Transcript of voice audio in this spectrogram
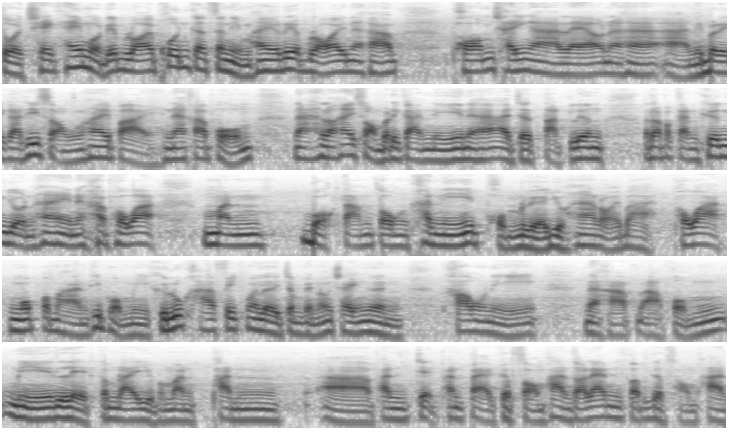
ตรวจเช็คให้หมดเรียบร้อยพ่นกันสนิมให้เรียบร้อยนะครับพร้อมใช้งานแล้วนะฮะอ่านี่บริการที่2ก็ให้ไปนะครับผมนะเราให้ 2 บริการนี้นะฮะอาจจะตัดเรื่องรับประกันเครื่องยนต์ให้นะครับเพราะว่ามันบอกตามตรงคันนี้ผมเหลืออยู่ 500 บาท เพราะว่างบประมาณที่ผมมีคือลูกค้าฟิกมาเลยจำเป็นต้องใช้เงินเท่านี้นะครับอ่าผมมีเลทกำไรอยู่ประมาณพัน พันเจ็ดพันแปดเกือบสองพันตอนแรกมีกอบเกือบสองพัน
